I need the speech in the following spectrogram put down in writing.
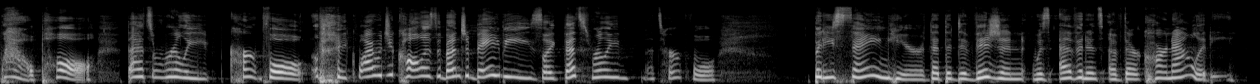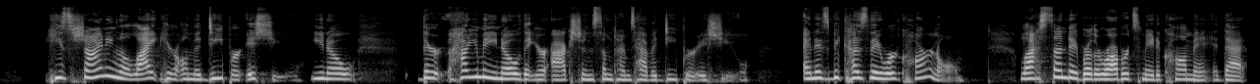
wow, Paul, that's really hurtful. Like, why would you call us a bunch of babies? Like, that's really, that's hurtful. But he's saying here that the division was evidence of their carnality. He's shining the light here on the deeper issue. You know, there, how do you may know that your actions sometimes have a deeper issue? And it's because they were carnal. Last Sunday, Brother Roberts made a comment that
